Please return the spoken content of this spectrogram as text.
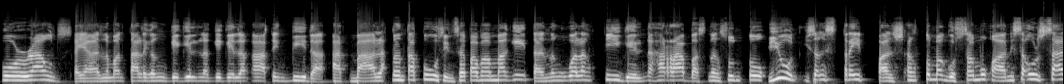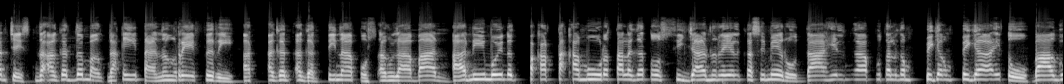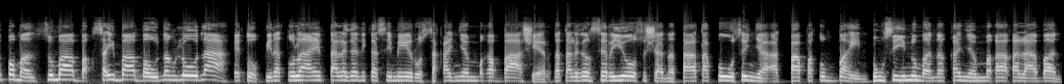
4 rounds. Kaya naman talagang gigil na gigil ang ating bida at balak ng tapusin sa pamamagitan ng walang tigil na harabas ng suntok. Yun, isang straight punch ang tumagos sa mukha ni Saul Sanchez na agad namang nakita ng referee at agad-agad tinapos ang laban. Animoy nagpakatakamura talaga to si John Real Casimero dahil nga po talagang pigang-piga ito bago pa man sumabak sa ibabaw ng lona. Ito, pinatulayan talaga ni Casimero sa kanyang mga basher na talagang seryoso siya na tatapusin niya at papatumbahin kung sino man ang kanyang makakalaban.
